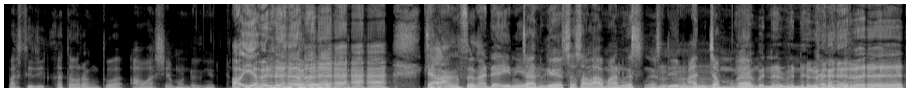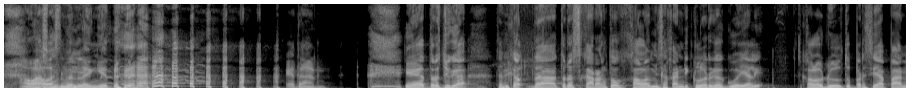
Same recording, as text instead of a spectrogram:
Pasti di- kata orang tua awas ya mondengit. Oh iya benar kayak langsung ada ini ya. Can ge sasalaman geus geus Mm-mm, diancam iya kan. bener bener bener. Awas awas menlengit. menlengit edan. Ya terus juga tapi kalau nah, terus sekarang tuh kalau misalkan di keluarga gue ya li kalau dulu tuh persiapan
